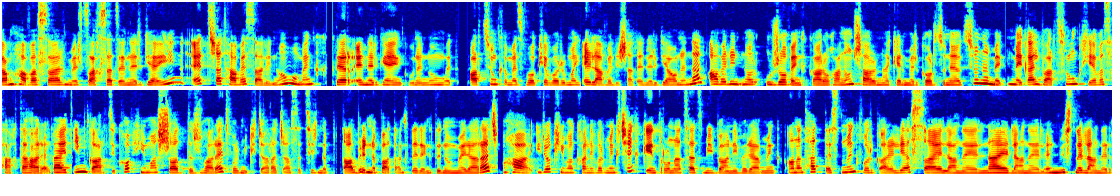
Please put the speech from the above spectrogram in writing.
կամ հավասար մեր ծախսած էներգիային, այդ շատ հավես է լինում ու մենք դեռ էներգիա ենք ունենում, այդ արդյունքը մեզ ողջևորում է ել ավելի շատ էներգիա ունենալ, ավելի նոր ուժով ենք կարողանում շարունակել մեր գործունեությունը, մեկ, մեկ այլ բարձունք եւս հաղթահարել։ Բայց իմ կարծիքով հիմա շատ դժվար է, որ մի քիչ առաջ ասացիր տարբեր նպատակներ ենք դնում մեր առաջ։ Հա, իրոք հիմա քանի որ մենք չենք կենտրոնացած մի բանի վրա, մենք անընդհատ տեսնում ենք, որ կարելի է սա էլ անել, նա էլ անել, այն մյուսն էլ անել։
